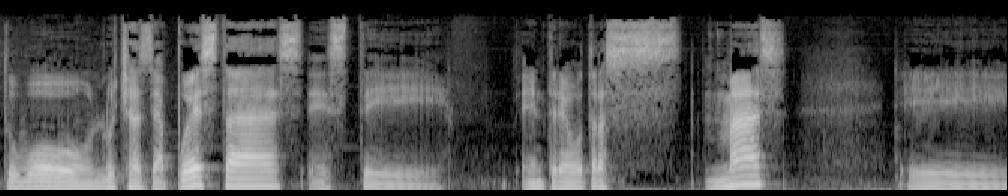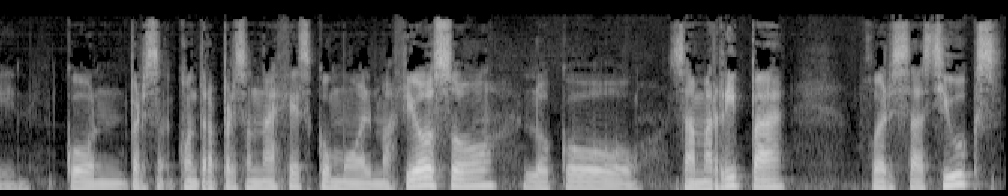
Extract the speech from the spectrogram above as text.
Tuvo luchas de apuestas, este, entre otras más, eh, con contra personajes como el mafioso, Loco Samarripa, Fuerza Sioux,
